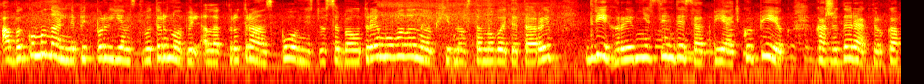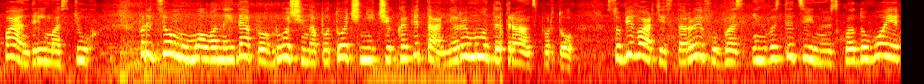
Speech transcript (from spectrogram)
Аби комунальне підприємство Тернопіль Електротранс повністю себе утримувало, необхідно встановити тариф 2 гривні 75 копійок, каже директор КП Андрій Мастюх. При цьому мова не йде про гроші на поточні чи капітальні ремонти транспорту. Собівартість тарифу без інвестиційної складової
